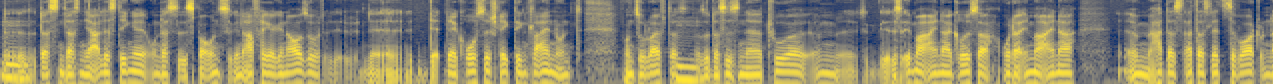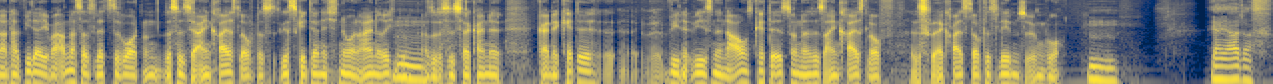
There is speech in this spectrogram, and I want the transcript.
Mhm. Das, sind, das sind ja alles Dinge und das ist bei uns in Afrika genauso. Der, der Große schlägt den Kleinen und, und so läuft das. Mhm. Also das ist in der Natur, ähm, ist immer einer größer oder immer einer ähm, hat, das, hat das letzte Wort und dann hat wieder jemand anders das letzte Wort und das ist ja ein Kreislauf, das, das geht ja nicht nur in eine Richtung. Mhm. Also das ist ja keine, keine Kette, äh, wie, wie es eine Nahrungskette ist, sondern es ist ein Kreislauf, das ist der Kreislauf des Lebens irgendwo. Mhm. Ja, ja, das.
